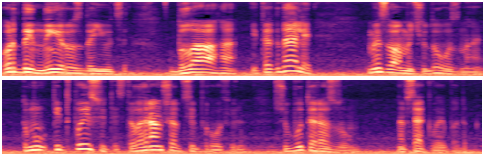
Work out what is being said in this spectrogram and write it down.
ордени роздаються, блага і так далі, ми з вами чудово знаємо. Тому підписуйтесь, телеграм-шапці профілю, щоб бути разом на всяк випадок.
